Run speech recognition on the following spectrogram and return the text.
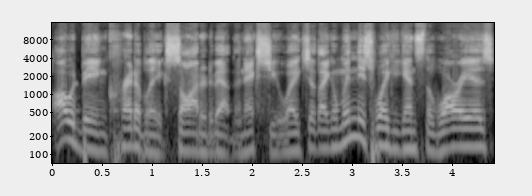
I would be incredibly excited about the next few weeks. If they can win this week against the Warriors,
